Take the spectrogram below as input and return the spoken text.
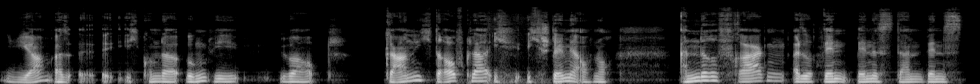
Ja, also äh, ich komme da irgendwie überhaupt gar nicht drauf klar. Ich, ich stelle mir auch noch andere Fragen. Also wenn, wenn es dann, wenn es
